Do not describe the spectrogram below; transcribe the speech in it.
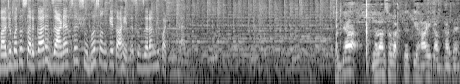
भाजपचं सरकार जाण्याचं शुभ संकेत आहे असं जरांगे पाटील म्हणाले. सध्या मला असं वाटतं की हा एक अपघात आहे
